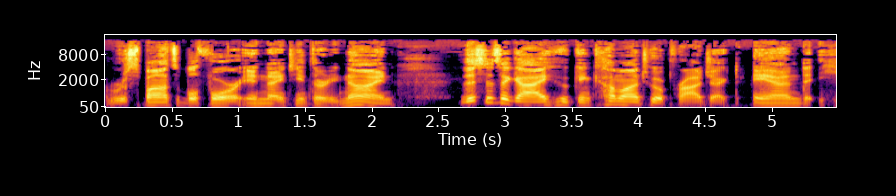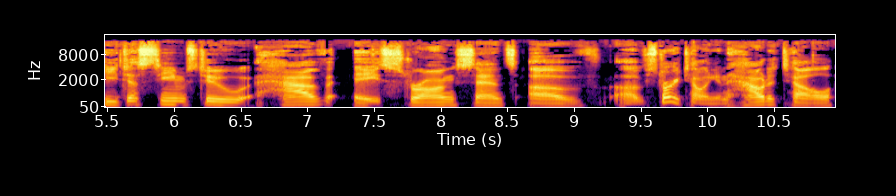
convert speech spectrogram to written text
responsible for in 1939. This is a guy who can come onto a project and he just seems to have a strong sense of, of storytelling and how to tell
